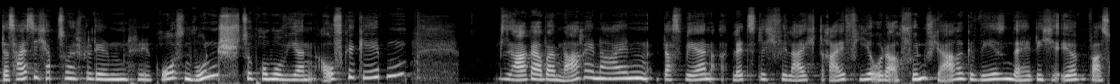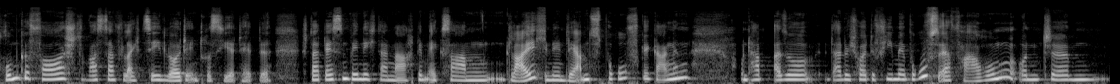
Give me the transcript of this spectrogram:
Das heißt, ich habe zum Beispiel den, den großen Wunsch zu promovieren aufgegeben, sage aber im Nachhinein, das wären letztlich vielleicht drei, vier oder auch fünf Jahre gewesen. Da hätte ich irgendwas rumgeforscht, was dann vielleicht zehn Leute interessiert hätte. Stattdessen bin ich dann nach dem Examen gleich in den Lehramtsberuf gegangen und habe also dadurch heute viel mehr Berufserfahrung und ähm,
